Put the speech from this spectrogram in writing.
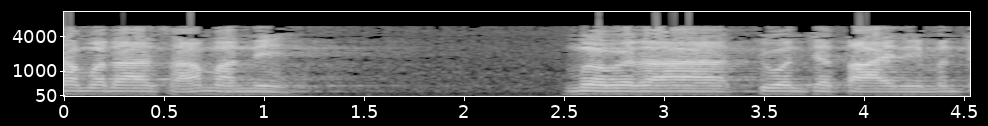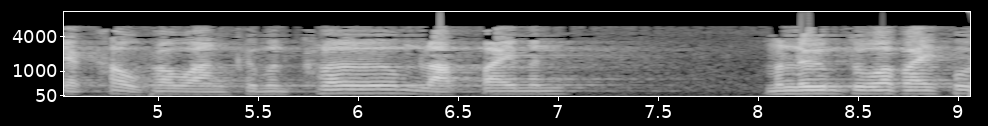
ธรรมดาสามัญนนี่ เมื่อเวลาจวนจะตายนี่ มันจะเข้าผวังคือมันเคลิ้มหลับไปมัน มันลืมตัวไปพูด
